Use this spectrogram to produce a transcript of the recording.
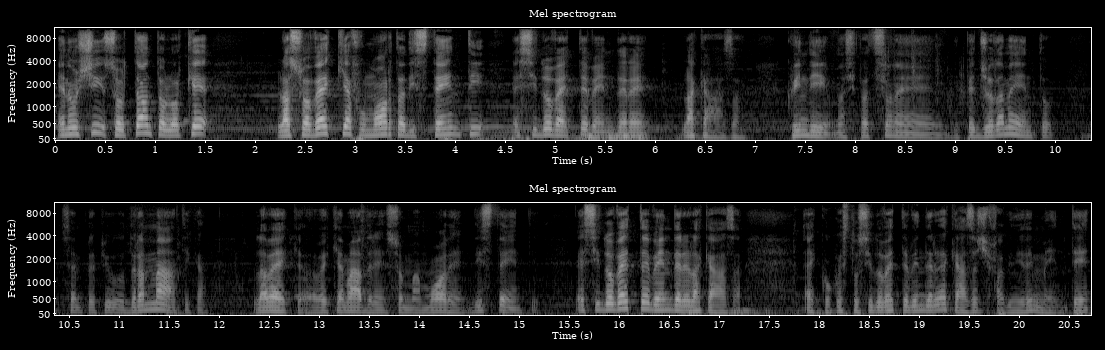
e non uscì soltanto allorché la sua vecchia fu morta di stenti e si dovette vendere la casa. Quindi una situazione di peggioramento, sempre più drammatica. La vecchia, la vecchia madre, insomma, muore di stenti e si dovette vendere la casa. Ecco, questo si dovette vendere la casa ci fa venire in mente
